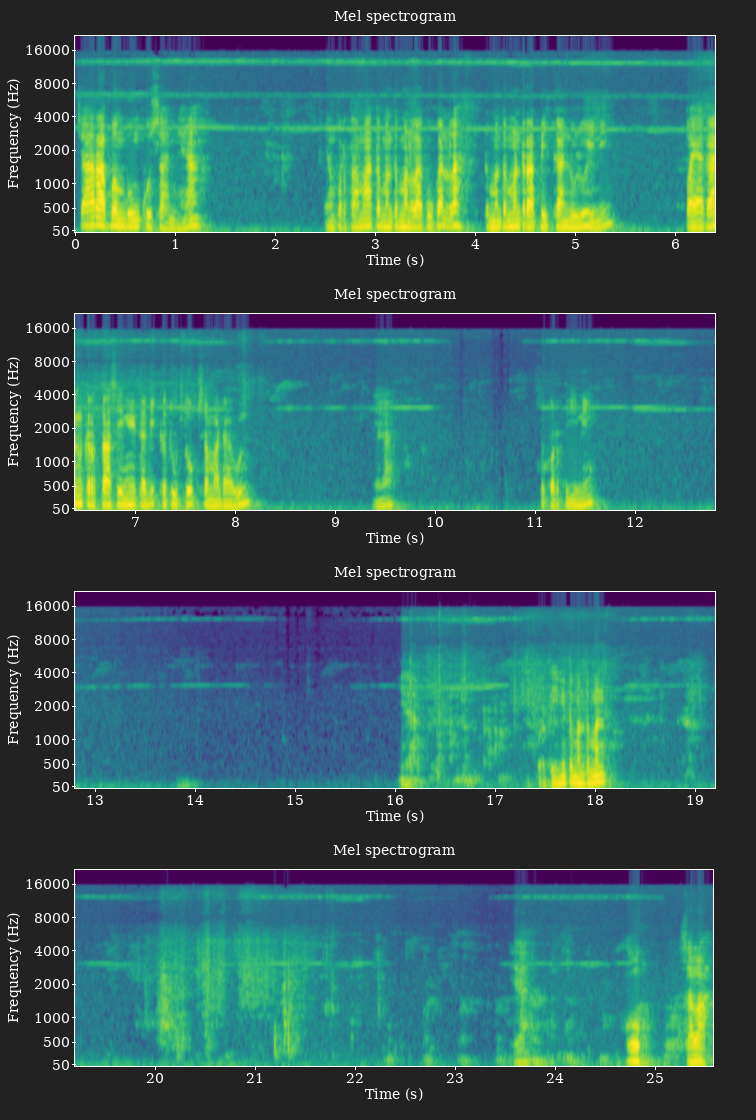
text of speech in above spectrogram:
cara pembungkusannya, yang pertama teman-teman lakukanlah, teman-teman rapikan dulu ini. Upayakan kertas ini tadi ketutup sama daun. Ya. Seperti ini. ya seperti ini teman-teman. Ya. Oh salah.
